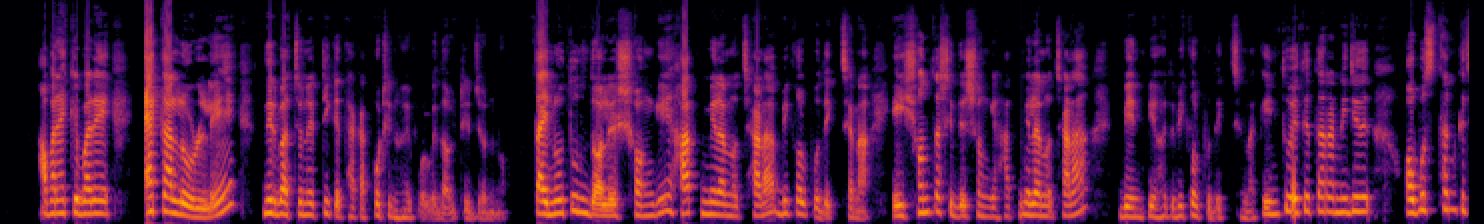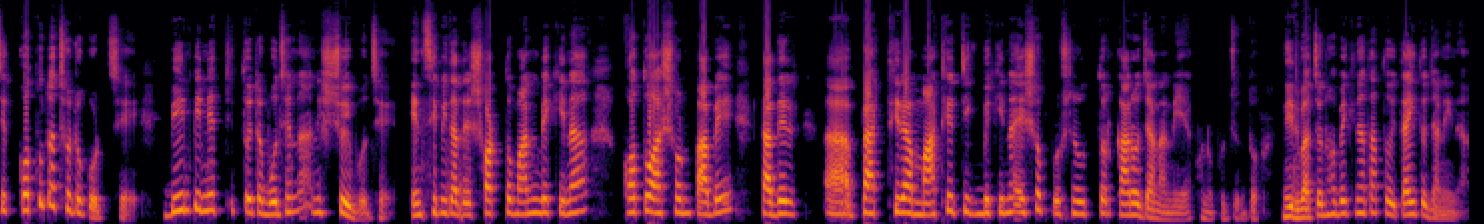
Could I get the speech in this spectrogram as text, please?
আবার একেবারে একা লড়লে নির্বাচনে টিকে থাকা কঠিন হয়ে পড়বে দলটির জন্য। তাই নতুন দলের সঙ্গে হাত মেলানো ছাড়া বিকল্প দেখছে না। এই সন্ত্রাসীদের সঙ্গে হাত মেলানো ছাড়া বিএনপি হয়তো বিকল্প দেখছে না। কিন্তু এতে তারা নিজেদের অবস্থানকে যে কতটা ছোট করছে, বিএনপি নেতৃত্ব এটা বোঝে না, নিশ্চয়ই বোঝে। এনসিপি তাদের শর্ত মানবে কিনা, কত আসন পাবে, তাদের প্রার্থীরা মাঠে টিকবে কিনা, এসব প্রশ্নের উত্তর কারও জানা নেই এখনও পর্যন্ত। নির্বাচন হবে কিনা তা তো, তাই তো জানি না।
